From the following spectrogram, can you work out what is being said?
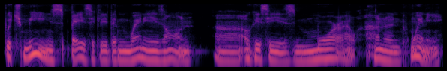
Which means basically that when he's on, uh, OKC is more 120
